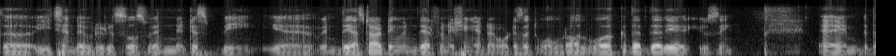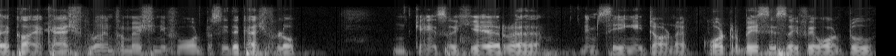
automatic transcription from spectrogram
the each and every resource when it is being uh, when they are starting, when they are finishing, and what is the overall work that they are using, and the cash flow information if you want to see the cash flow. Okay, so here uh, I'm seeing it on a quarter basis. So if I want to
